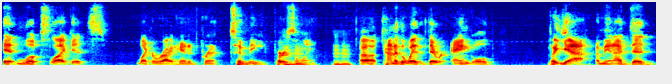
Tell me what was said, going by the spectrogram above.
it looks like it's like a right-handed print to me personally. Mhm. uh kind of the way that they were angled. But yeah i mean i did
